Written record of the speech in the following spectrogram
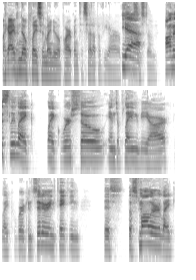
Like I have no place in my new apartment to set up a VR Yeah. system. honestly, like like we're so into playing VR, like we're considering taking this the smaller like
